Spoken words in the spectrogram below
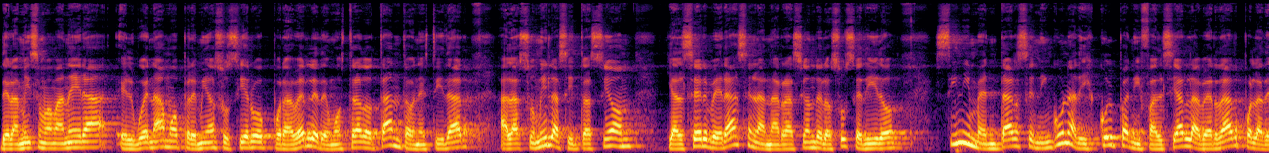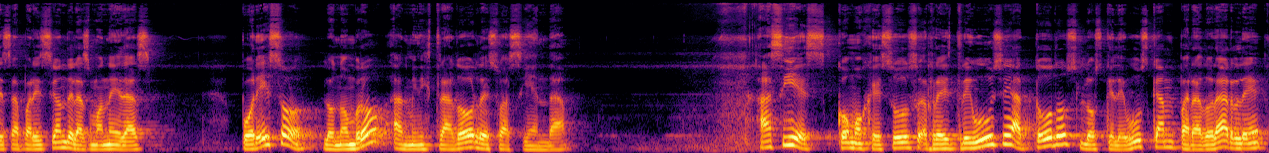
De la misma manera, el buen amo premió a su siervo por haberle demostrado tanta honestidad al asumir la situación y al ser veraz en la narración de lo sucedido, sin inventarse ninguna disculpa ni falsear la verdad por la desaparición de las monedas. Por eso lo nombró administrador de su hacienda. Así es como Jesús retribuye a todos los que le buscan para adorarle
